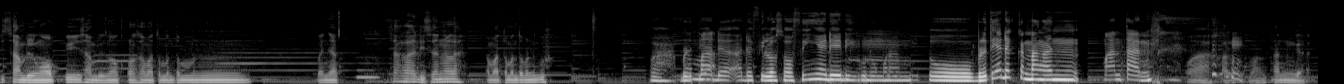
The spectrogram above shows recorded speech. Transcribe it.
sambil ngopi, sambil nongkrong sama temen-temen banyak kisah lah di sana lah sama teman-teman gua. Wah, berarti Sama- ada ada filosofinya dia di Gunung Hmm. Merapi itu. Berarti ada kenangan mantan. Wah kalau mantan enggak.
